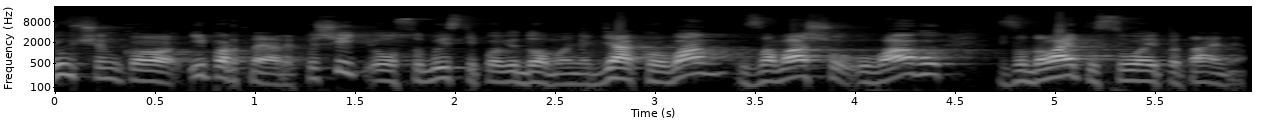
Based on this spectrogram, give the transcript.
Ювченко і партнери. Пишіть у особисті повідомлення. Дякую вам за вашу увагу. Задавайте свої питання.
